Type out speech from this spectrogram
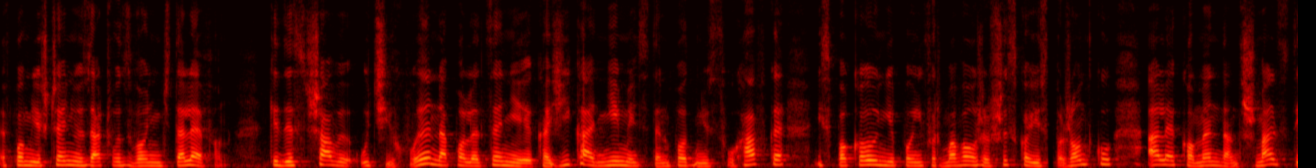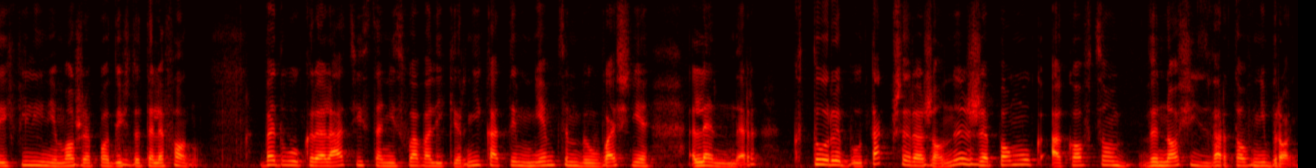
w pomieszczeniu zaczął dzwonić telefon. Kiedy strzały ucichły, na polecenie Kazika Niemiec ten podniósł słuchawkę i spokojnie poinformował, że wszystko jest w porządku, ale komendant Szmalc w tej chwili nie może podejść do telefonu. Według relacji Stanisława Likiernika tym Niemcem był właśnie Lenner, który był tak przerażony, że pomógł akowcom wynosić z wartowni broń.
